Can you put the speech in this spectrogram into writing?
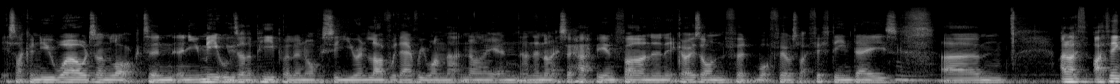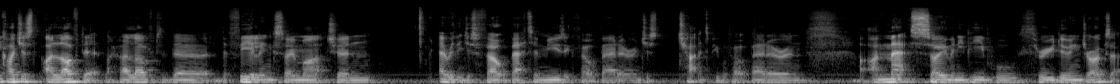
it's like a new world's unlocked, and, and you meet all these other people, and obviously you're in love with everyone that night, and, and the night's so happy and fun, and it goes on for what feels like 15 days. Um, and I, th- I think I just I loved it. Like I loved the the feeling so much, and everything just felt better. Music felt better, and just chatting to people felt better. And I met so many people through doing drugs at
